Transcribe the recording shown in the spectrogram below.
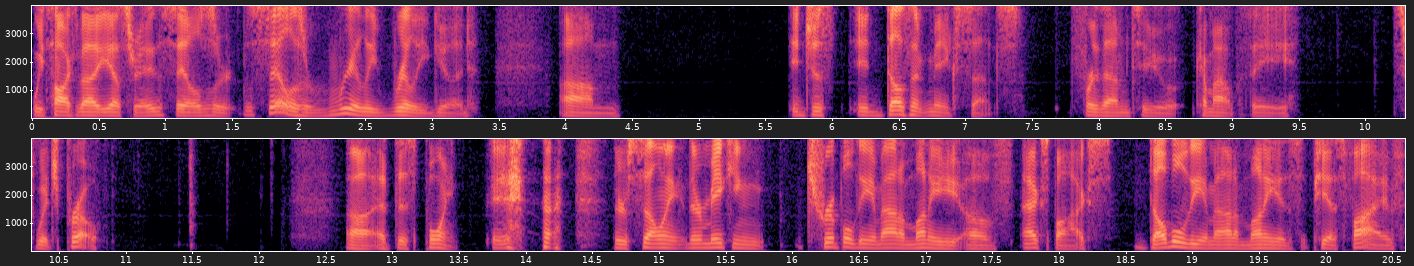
we talked about it yesterday. The sales are the sales are really really good. Um, it just it doesn't make sense for them to come out with a Switch Pro uh, at this point. they're selling, they're making triple the amount of money of Xbox, double the amount of money as PS5,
